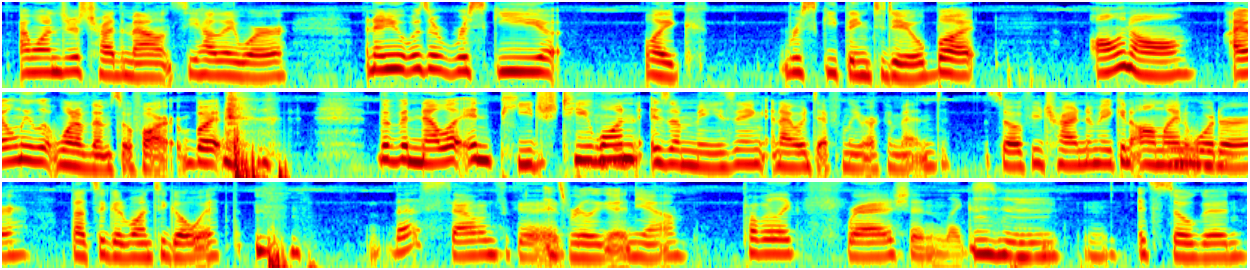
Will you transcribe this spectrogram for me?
I wanted to just try them out and see how they were. And I knew it was a risky, like, risky thing to do. But all in all, I only lit one of them so far. But the vanilla and peach tea one is amazing and I would definitely recommend. So if you're trying to make an online mm. order, that's a good one to go with. that sounds good. It's really good, yeah probably like fresh and like mm-hmm. sweet. Mm. It's so good.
